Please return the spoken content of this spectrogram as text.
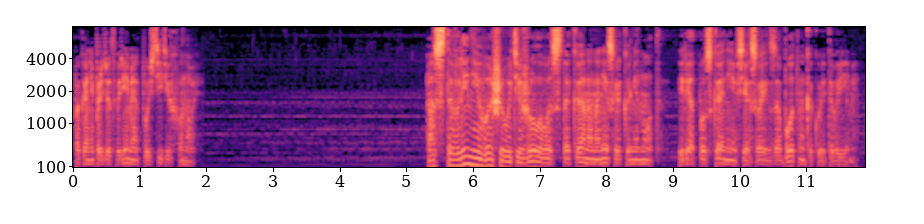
пока не придет время отпустить их вновь. Оставление вашего тяжелого стакана на несколько минут или отпускание всех своих забот на какое-то время –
